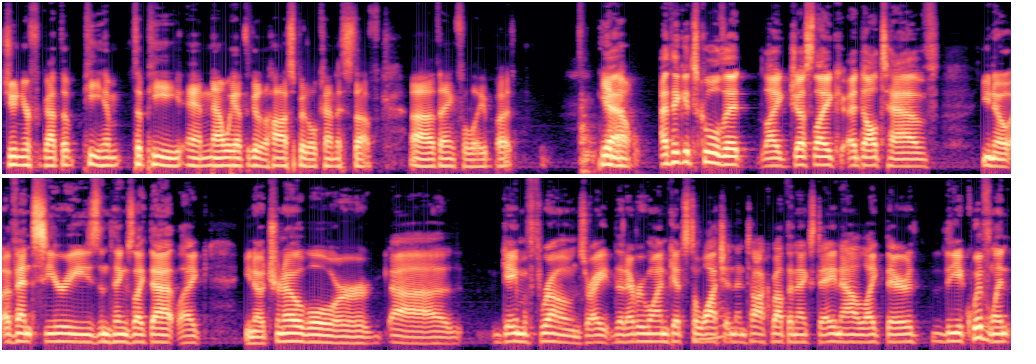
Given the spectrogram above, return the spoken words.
Junior forgot to pee him to pee, and now we have to go to the hospital kind of stuff. Uh, thankfully, but you Yeah. know, I think it's cool that like just like adults have, you know, event series and things like that, like you know Chernobyl or uh, Game of Thrones, right? That everyone gets to watch it and then talk about the next day. Now, like they're the equivalent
